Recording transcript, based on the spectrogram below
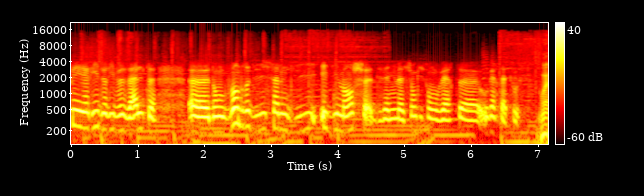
féeries de Rivesaltes. Euh, donc vendredi, samedi et dimanche, des animations qui sont ouvertes, euh, ouvertes à tous. Ouais.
